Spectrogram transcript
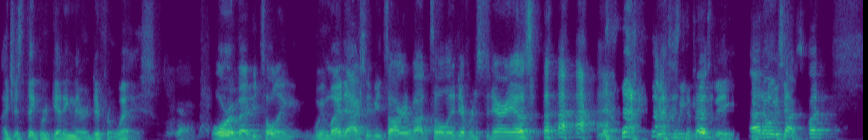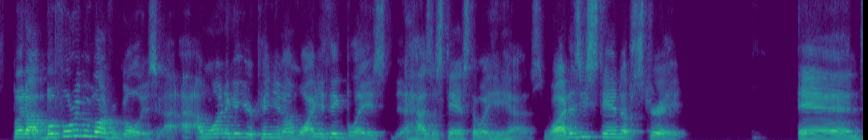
I just think we're getting there in different ways. Yeah. Or it might be totally, we might actually be talking about totally different scenarios. Which is the best. Be. That always happens. But but uh, before we move on from goalies, I, I want to get your opinion on why do you think Blaze has a stance the way he has? Why does he stand up straight and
